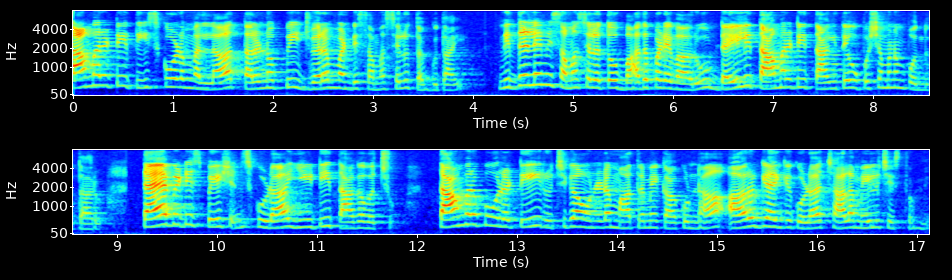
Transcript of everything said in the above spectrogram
తామర టీ తీసుకోవడం వల్ల తలనొప్పి జ్వరం వంటి సమస్యలు తగ్గుతాయి. నిద్రలేమి సమస్యలతో బాధపడేవారు డైలీ తామర టీ తాగితే ఉపశమనం పొందుతారు. డయాబెటీస్ పేషెంట్స్ కూడా ఈ టీ తాగవచ్చు. తామర పువ్వుల టీ రుచిగా ఉండడం మాత్రమే కాకుండా ఆరోగ్యానికి కూడా చాలా మేలు చేస్తుంది.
